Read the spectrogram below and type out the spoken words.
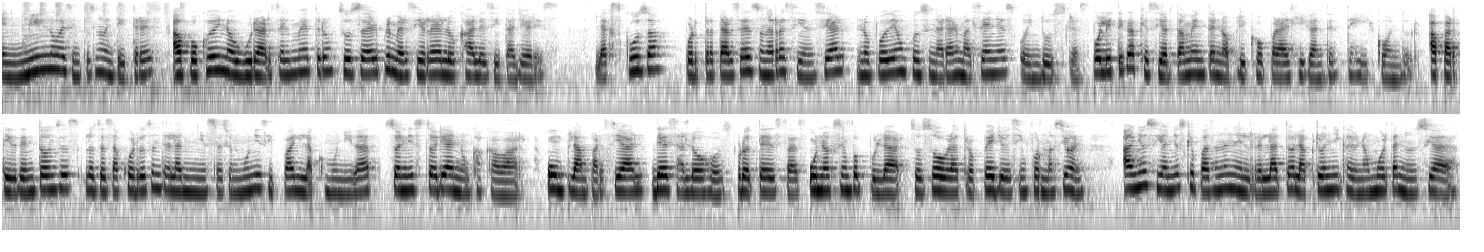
en 1993, a poco de inaugurarse el metro, sucede el primer cierre de locales y talleres. La excusa, por tratarse de zona residencial, no podían funcionar almacenes o industrias, política que ciertamente no aplicó para el gigante Tejicóndor. A partir de entonces, los desacuerdos entre la administración municipal y la comunidad son historia de nunca acabar. Un plan parcial, desalojos, protestas, una acción popular, zozobra, atropello, desinformación, años y años que pasan en el relato de la crónica de una muerte anunciada,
